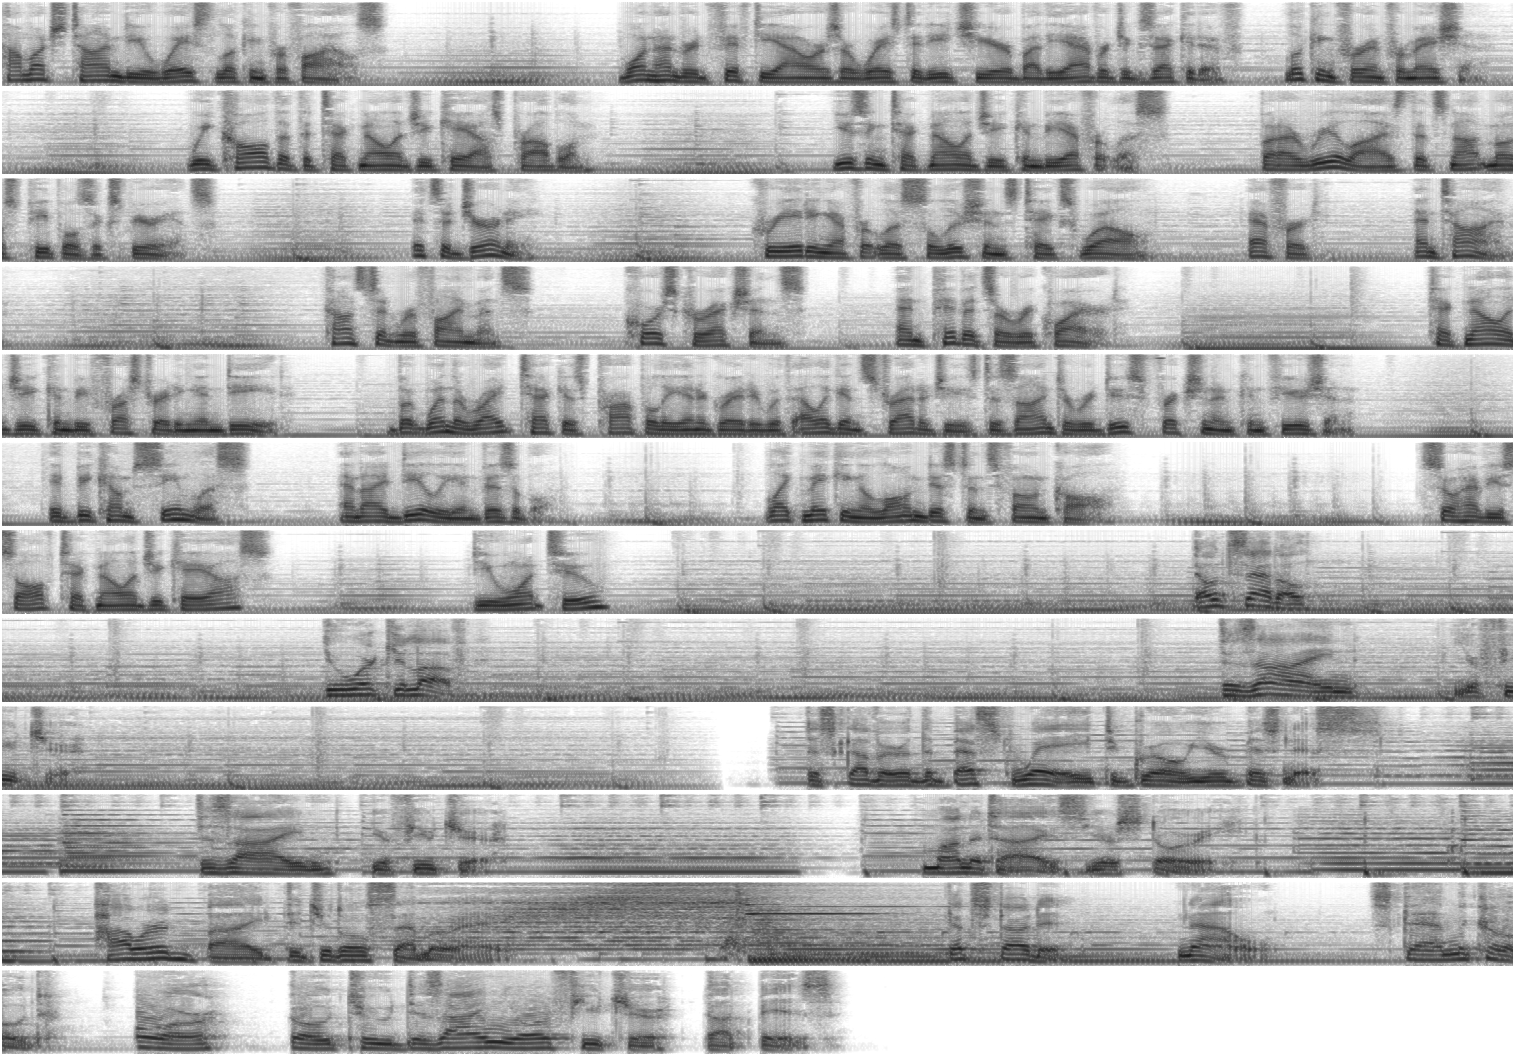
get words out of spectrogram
How much time do you waste looking for files? 150 hours are wasted each year by the average executive, looking for information. We call that the technology chaos problem. Using technology can be effortless. But I realize that's not most people's experience. It's a journey. Creating effortless solutions takes well, effort, and time. Constant refinements, course corrections, and pivots are required. Technology can be frustrating indeed. But when the right tech is properly integrated with elegant strategies designed to reduce friction and confusion, it becomes seamless, and ideally invisible. Like making a long distance phone call. So have you solved technology chaos? Do you want to? Don't settle. Do work you love. Design your future. Discover the best way to grow your business. Design your future. Monetize your story. Powered by Digital Samurai. Get started now. Scan the code or go to designyourfuture.biz.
